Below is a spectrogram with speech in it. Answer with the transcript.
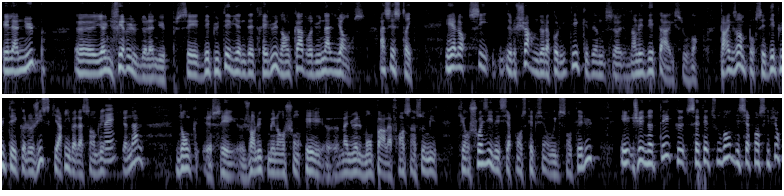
Et la NUP, euh, il y a une férule de la NUP. Ces députés viennent d'être élus dans le cadre d'une alliance assez stricte. Et alors, c'est le charme de la politique dans, les détails souvent. Par exemple, pour ces députés écologistes qui arrivent à l'Assemblée nationale, donc euh, c'est Jean-Luc Mélenchon et euh, Manuel Bompard, la France insoumise, qui ont choisi les circonscriptions où ils sont élus. Et j'ai noté que c'était souvent des circonscriptions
